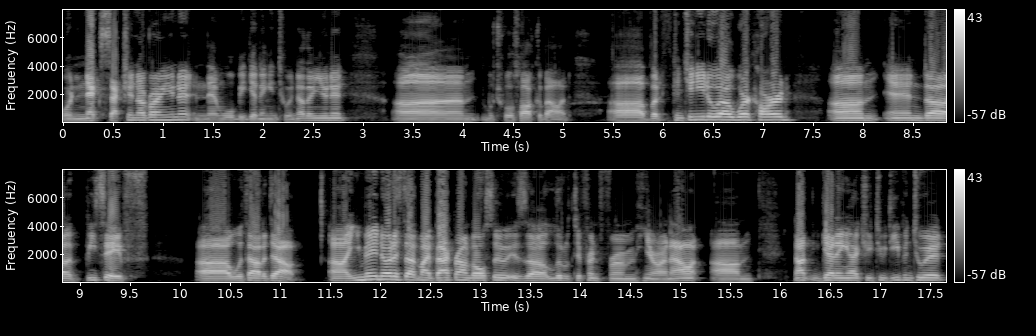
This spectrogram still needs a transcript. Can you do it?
or next section of our unit, and then we'll be getting into another unit, um, which we'll talk about. Uh, but continue to uh, work hard um, and uh, be safe, uh, without a doubt. Uh, you may notice that my background also is a little different from here on out. Um, not getting actually too deep into it,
